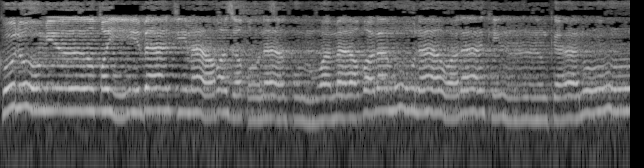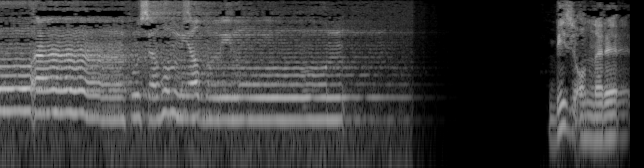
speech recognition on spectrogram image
كلوا من طيبات ما رزقناكم وما ظلمونا ولكن كانوا أنفسهم يظلمون Biz onları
